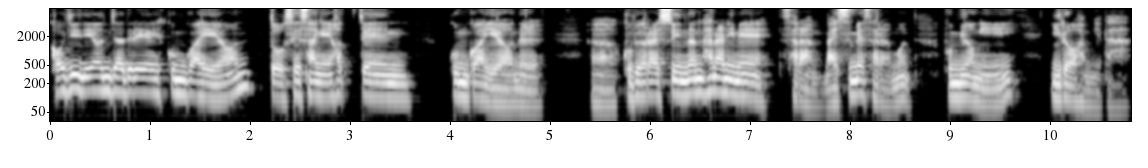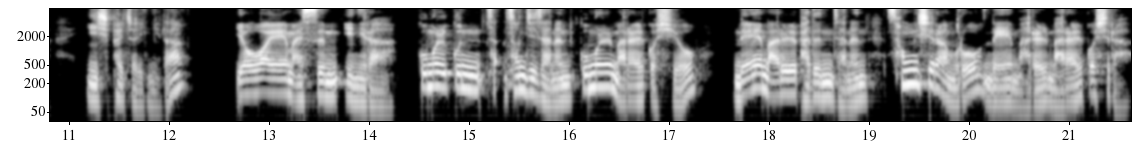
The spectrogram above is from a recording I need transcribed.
거짓 예언자들의 꿈과 예언, 또 세상의 헛된 꿈과 예언을 어, 구별할 수 있는 하나님의 사람, 말씀의 사람은 분명히 이러합니다. 28절입니다. 여호와의 말씀이니라 꿈을 꾼 선지자는 꿈을 말할 것이요 내 말을 받은 자는 성실함으로 내 말을 말할 것이라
